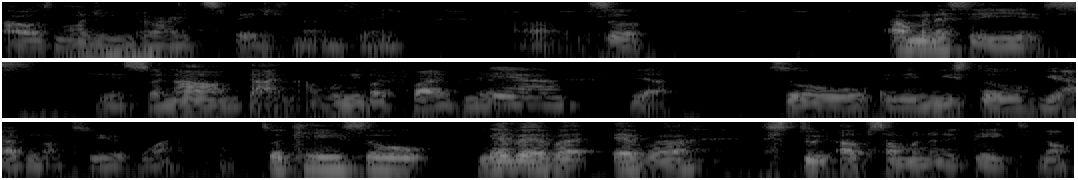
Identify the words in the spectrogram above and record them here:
I was not in the right space. You know what I'm saying? Uh, so I'm gonna say yes, yes. So now I'm done. I've only got five left. Yeah. Yeah. So and then you still you have not, so you have one. It's okay. So never ever ever stood up someone on a date. No.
